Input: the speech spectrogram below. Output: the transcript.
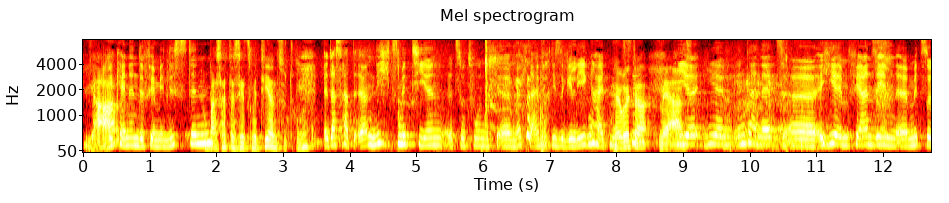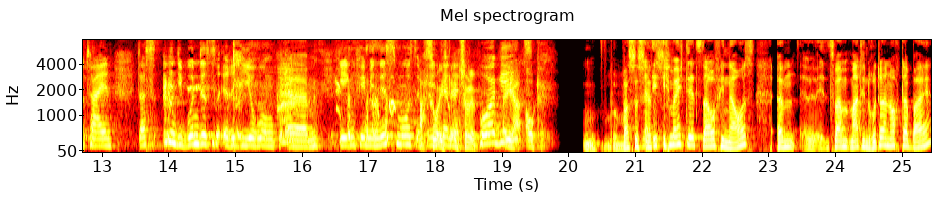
Ja. Bekennende Feministin. Was hat das jetzt mit Tieren zu tun? Äh, Das hat äh, nichts mit Tieren äh, zu tun. Ich äh, möchte einfach diese Gelegenheit nutzen, Herr Rütter, mehr Ernst. hier, hier im Internet, äh, hier im Fernsehen äh, mitzuteilen, dass die Bundesregierung ähm, gegen Feminismus im Ach so, ich Internet entschuldige. vorgeht. Ja, okay. Was ist jetzt? Ich, ich möchte jetzt darauf hinaus, ähm, äh, es war Martin Rütter noch dabei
